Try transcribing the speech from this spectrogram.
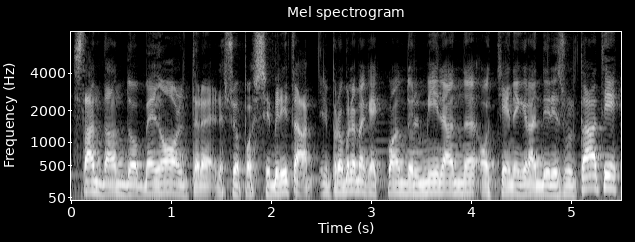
sta andando ben oltre le sue possibilità. Il problema è che quando il Milan ottiene grandi risultati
